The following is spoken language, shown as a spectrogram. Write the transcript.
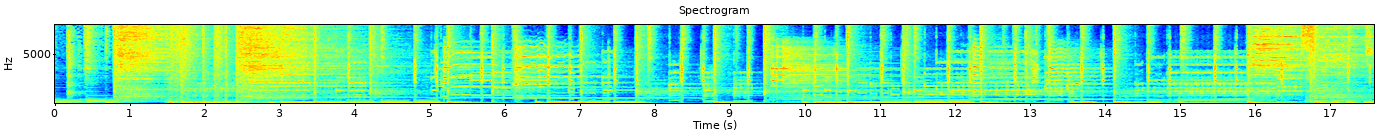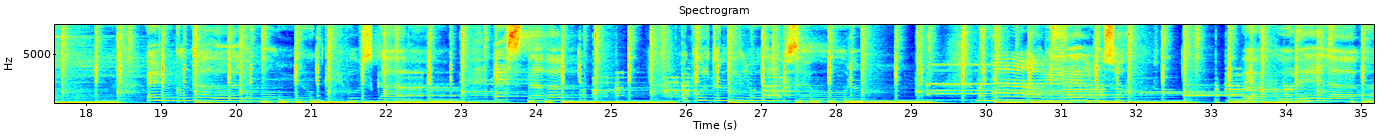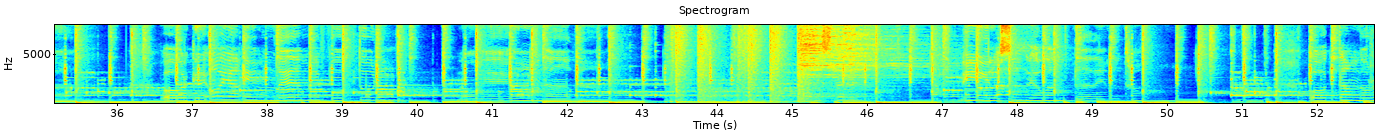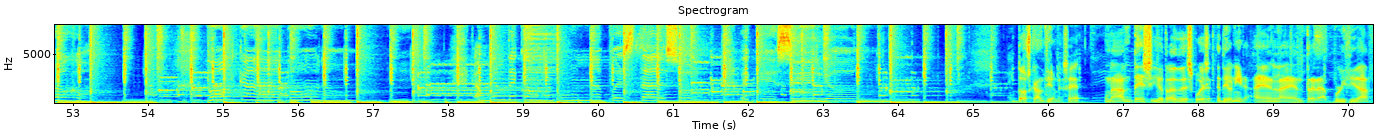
Dos canciones, ¿eh? Una antes y otra después de Onira, ¿eh? En la- entre la publicidad.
